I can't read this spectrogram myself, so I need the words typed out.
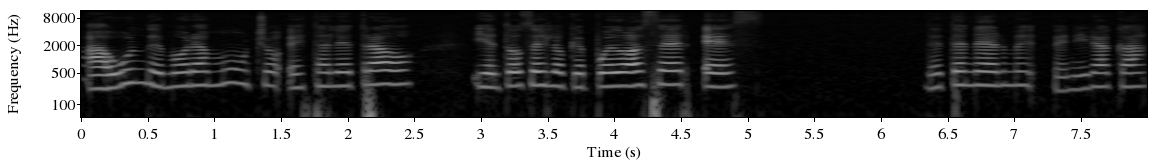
Aún demora mucho esta letra O y entonces lo que puedo hacer es detenerme, venir acá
